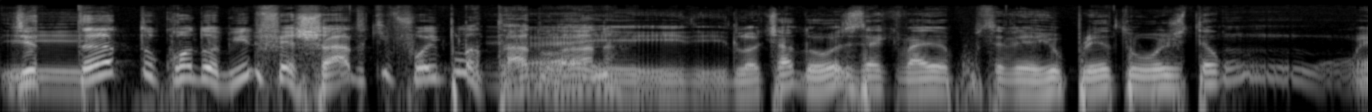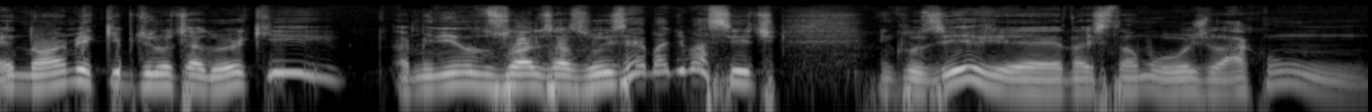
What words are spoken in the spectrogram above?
e... De tanto condomínio fechado que foi implantado é, lá, né? E, e, loteadores, né? Que vai, você vê, Rio Preto hoje tem um, uma enorme equipe de loteador que a menina dos olhos azuis é Badibacite. Inclusive, é, nós estamos hoje lá com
